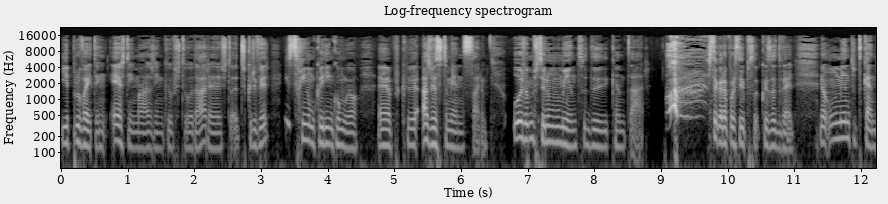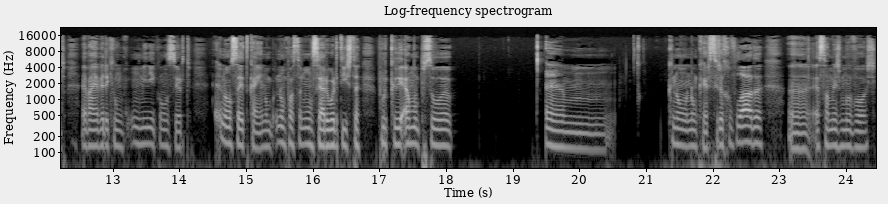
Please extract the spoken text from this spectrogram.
e aproveitem esta imagem que eu estou a dar, a, a descrever, e se riam um bocadinho como eu, uh, porque às vezes também é necessário. Hoje vamos ter um momento de cantar. Isto agora parece coisa de velho. Não, um momento de canto. Uh, vai haver aqui um, um mini concerto. Eu não sei de quem, não, não posso anunciar o artista, porque é uma pessoa. Um, que não, não quer ser revelada, uh, é só mesmo a voz.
